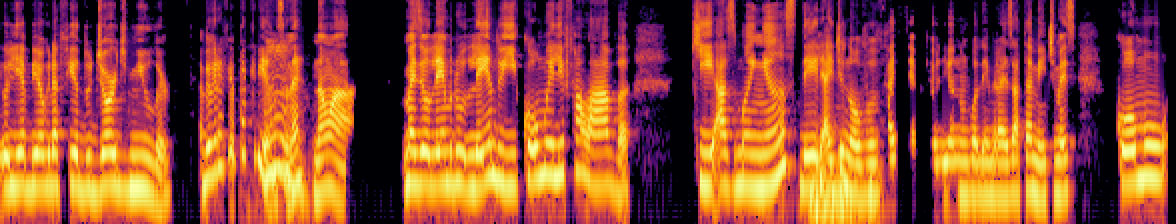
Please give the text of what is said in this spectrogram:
eu li a biografia do George Mueller. A biografia para criança, né? hum. né? Não a. Mas eu lembro lendo e como ele falava que as manhãs dele, aí de novo, faz tempo que eu li, eu não vou lembrar exatamente, mas como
